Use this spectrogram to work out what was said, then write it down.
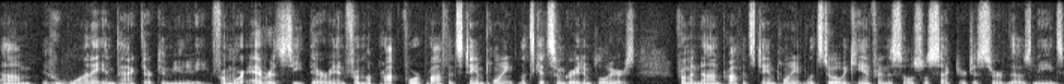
um, who want to impact their community from wherever seat they're in from a pro- for-profit standpoint let's get some great employers from a nonprofit standpoint let's do what we can from the social sector to serve those needs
